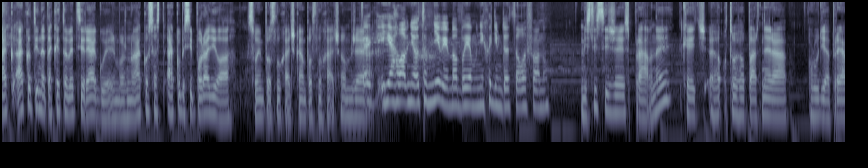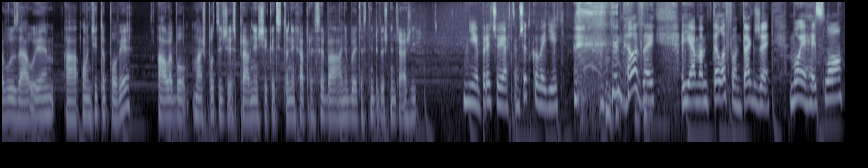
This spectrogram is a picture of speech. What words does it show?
ako, ako ty na takéto veci reaguješ? Možno ako, sa, ako by si poradila svojim poslucháčkám, poslucháčom? Že... Tak ja hlavne o tom neviem, lebo ja mu nechodím do telefónu. Myslíš si, že je správne, keď e, od tvojho partnera ľudia prejavujú záujem a on ti to povie? Alebo máš pocit, že je správnejšie, keď si to nechá pre seba a nebude ťa s tým bytočne dráždiť? Nie, prečo? Ja chcem všetko vedieť. Naozaj, ja mám telefon tak, že moje heslo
